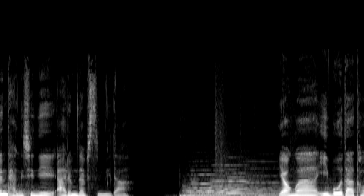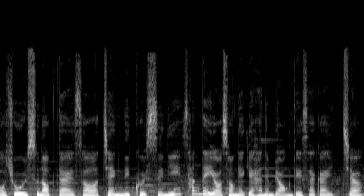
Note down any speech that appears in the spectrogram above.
꿈꾸는 당신이 아름답습니다. 영화 이보다 더 좋을 순 없다에서 잭 니콜슨이 상대 여성에게 하는 명대사가 있죠.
